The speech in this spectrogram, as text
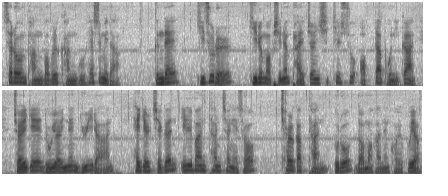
새로운 방법을 강구했습니다. 근데 기술을 기름 없이는 발전시킬 수 없다 보니까 저에게 놓여 있는 유일한 해결책은 일반 탄창에서 철갑탄으로 넘어가는 거였고요.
